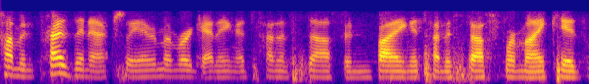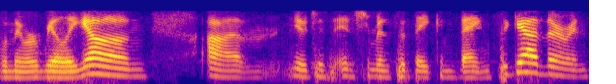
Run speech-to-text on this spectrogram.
common present actually. I remember getting a ton of stuff and buying a ton of stuff for my kids when they were really young um, you know, just instruments that they can bang together and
